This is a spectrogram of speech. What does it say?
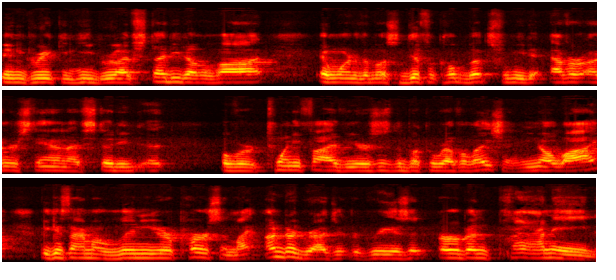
in Greek and Hebrew. I've studied a lot, and one of the most difficult books for me to ever understand, and I've studied it over 25 years, is the book of Revelation. You know why? Because I'm a linear person. My undergraduate degree is in urban planning.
